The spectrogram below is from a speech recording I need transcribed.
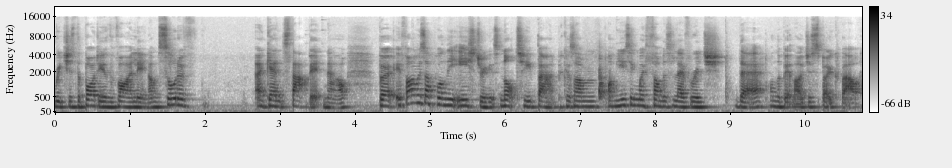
reaches the body of the violin. I'm sort of against that bit now. But if I was up on the E string, it's not too bad because I'm, I'm using my thumb as leverage there on the bit that I just spoke about.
